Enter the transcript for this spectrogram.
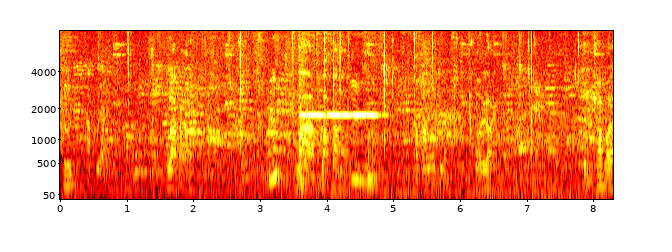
สดขึ้นเอาเปลือกว่าเปล่าหืมว่าว่าเปล่าอืมเขาต้องว่าเปลือกโอ้ยอร่อย ผมชอบว่า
